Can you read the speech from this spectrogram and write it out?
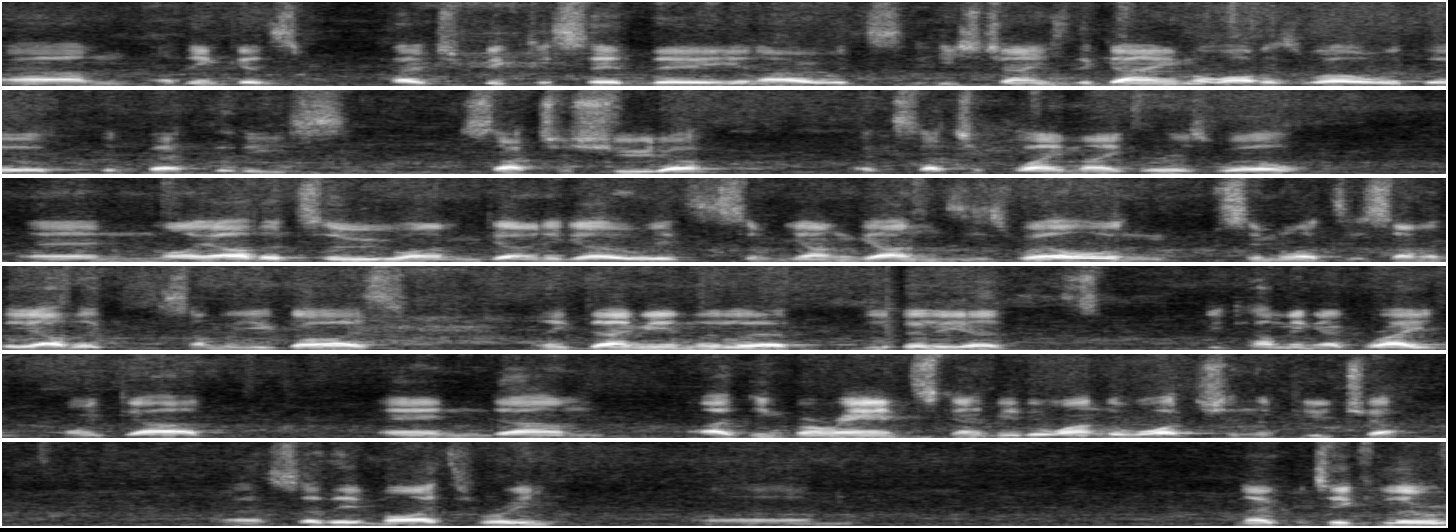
Um, I think as Coach Victor said there, you know, it's he's changed the game a lot as well with the the fact that he's such a shooter and such a playmaker as well. And my other two, I'm going to go with some young guns as well, and similar to some of the other some of you guys. I think Damian Lillard, Lilliard's becoming a great point guard, and um, I think Morant's going to be the one to watch in the future. Uh, so they're my three. Um, no particular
